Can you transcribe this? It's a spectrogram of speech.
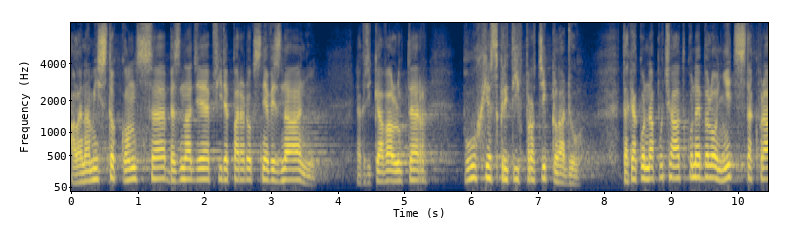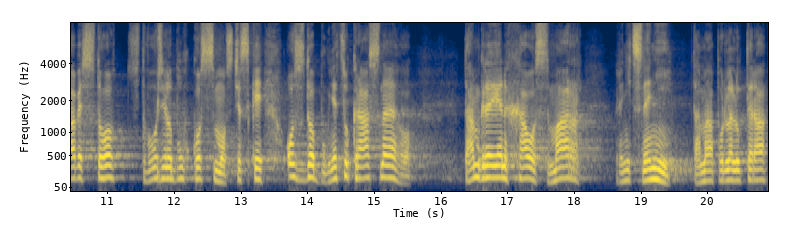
Ale na místo konce bez naděje přijde paradoxně vyznání. Jak říkával Luther, Bůh je skrytý v protikladu. Tak jako na počátku nebylo nic, tak právě z toho stvořil Bůh kosmos, česky ozdobu, něco krásného. Tam, kde je jen chaos, mar, kde nic není, tam má podle Lutera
